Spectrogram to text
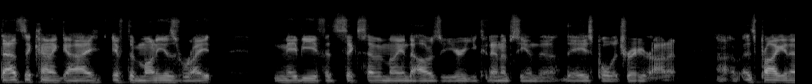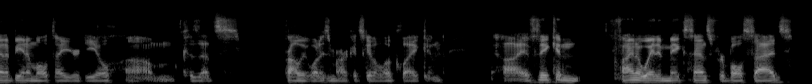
that's the kind of guy, if the money is right, maybe if it's six, seven million dollars a year, you could end up seeing the, the A's pull the trigger on it. Uh, it's probably going to end up being a multi year deal because um, that's probably what his market's going to look like. And uh, if they can find a way to make sense for both sides,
